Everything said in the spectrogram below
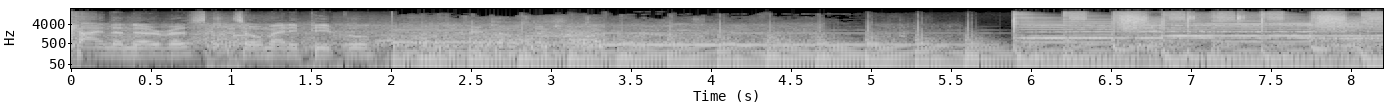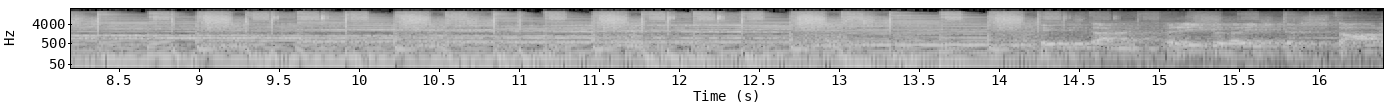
Kinda nervous. So many people. er ist ein regelrechter Star.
